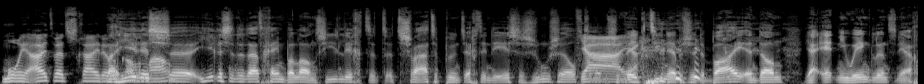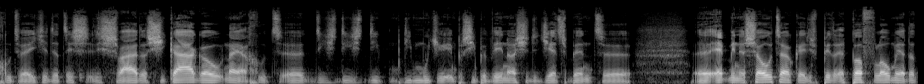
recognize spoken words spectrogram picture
Mooie uitwedstrijden. Maar hier, is, uh, hier is inderdaad geen balans. Hier ligt het, het zwaartepunt echt in de eerste seizoen zelf. Ja, dan hebben ze week ja. 10 hebben ze de bye. En dan, ja, at New England. Nou ja, goed, weet je, dat is, is zwaar. Dat is Chicago. Nou ja, goed, uh, die, die, die, die moet je in principe winnen als je de Jets bent. Uh, uh, at Minnesota, oké, okay, dus Peter at Buffalo. Maar ja, dat,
